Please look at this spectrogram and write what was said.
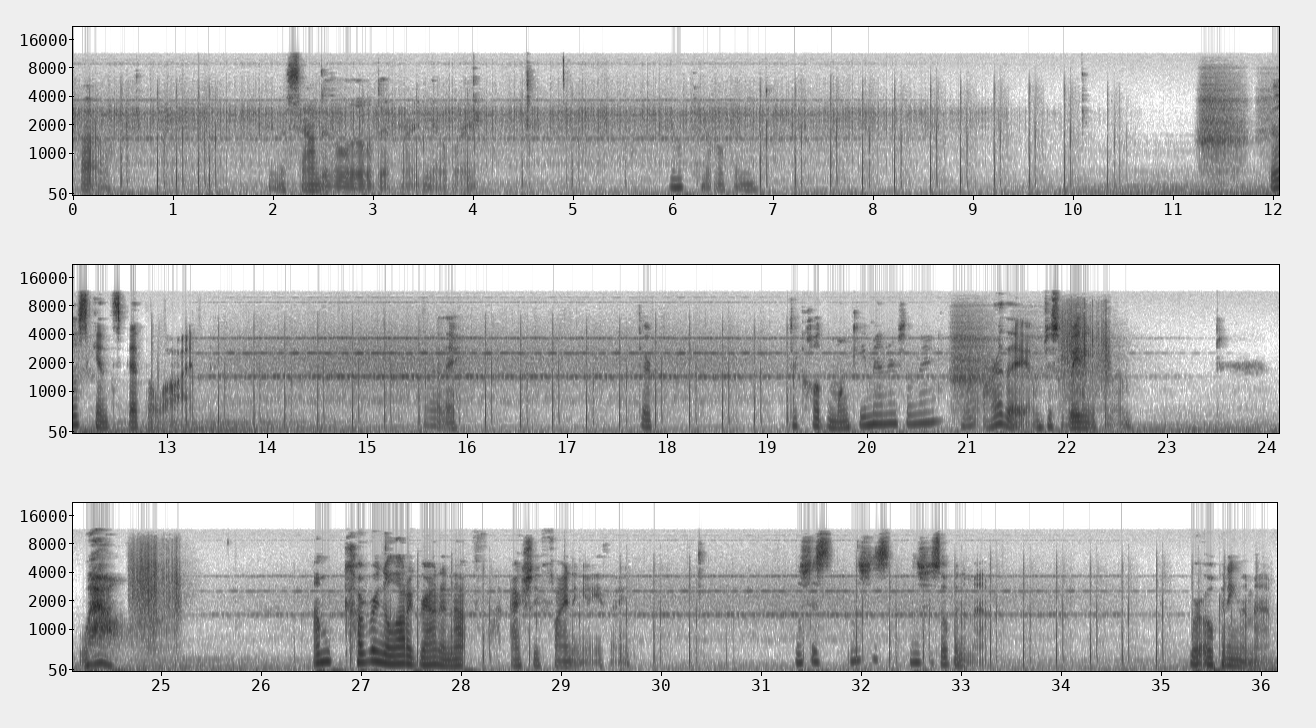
Uh oh. And the sound is a little different, yeah, worry. Nope, no opening. Those can spit a lot. Are they? They're they're called monkey men or something? Where are they? I'm just waiting for them. Wow. I'm covering a lot of ground and not actually finding anything. Let's just let's just let's just open the map. We're opening the map.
